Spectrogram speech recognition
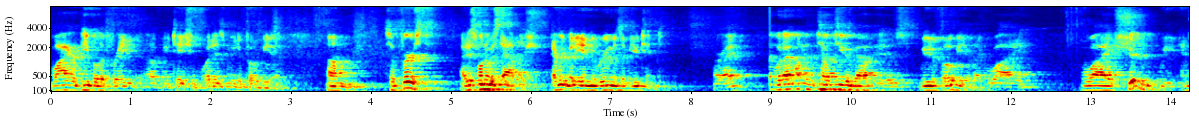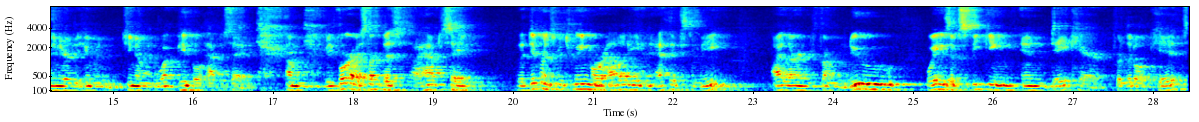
Why are people afraid of mutation? What is mutaphobia? Um, so first, I just want to establish everybody in the room is a mutant, all right? What I wanted to talk to you about is mutaphobia, like why, why shouldn't we engineer the human genome and what people have to say. Um, before I start this, I have to say the difference between morality and ethics to me, I learned from new ways of speaking in daycare for little kids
